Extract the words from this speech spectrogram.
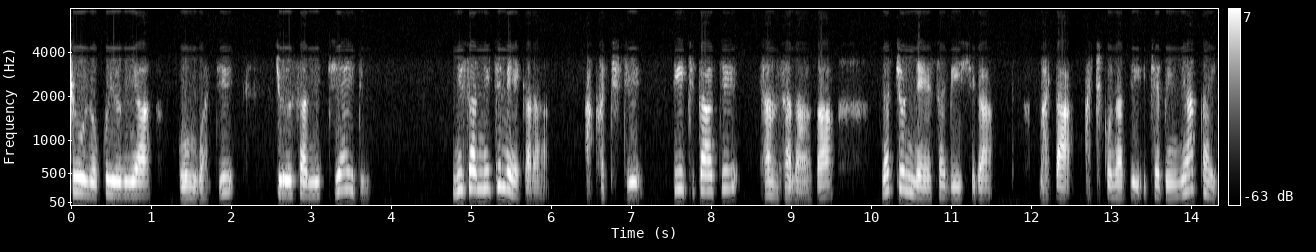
旧のくゆみや軍月13日やいびん。23日目から赤父ピーチターチサンサナーがナチュンネーサビーシがまたあちこなていちゃびんにあたい。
